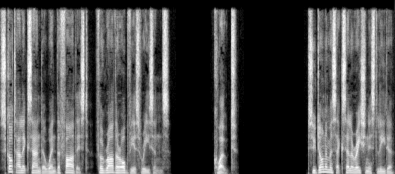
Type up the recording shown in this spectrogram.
Scott Alexander went the farthest, for rather obvious reasons. Quote. Pseudonymous accelerationist leader,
